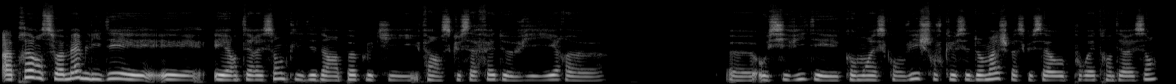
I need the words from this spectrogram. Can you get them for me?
Après, en soi-même, l'idée est, intéressante, l'idée d'un peuple qui. Enfin, ce que ça fait de vieillir euh, euh, aussi vite et comment est-ce qu'on vit. Je trouve que c'est dommage parce que ça pourrait être intéressant.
